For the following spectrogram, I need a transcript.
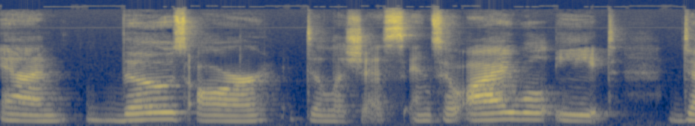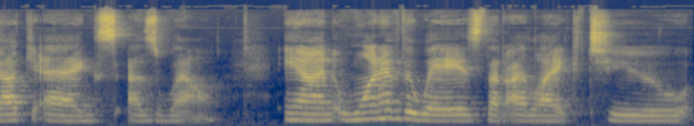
and those are delicious. And so I will eat duck eggs as well. And one of the ways that I like to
